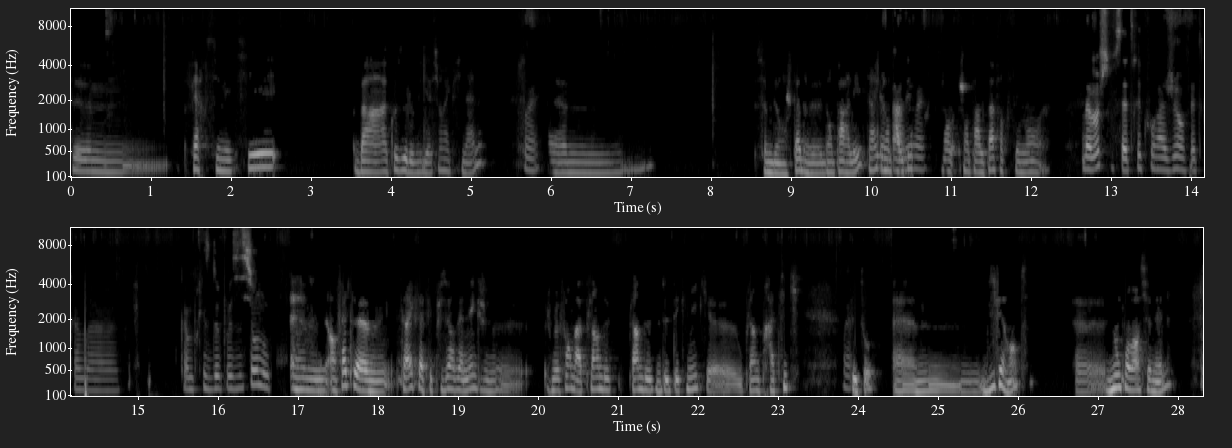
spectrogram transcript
ce, faire ce métier ben, à cause de l'obligation vaccinale. Ouais. Euh, ça me dérange pas d'en parler. C'est vrai que j'en parle, parle pas forcément. Euh. Bah moi, je trouve ça très courageux en fait comme, euh, comme prise de position. Donc... Euh, en fait, c'est vrai que ça fait plusieurs années que je me, je me forme à plein de, plein de, de techniques ou plein de pratiques plutôt, différentes, non conventionnelles, mmh.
